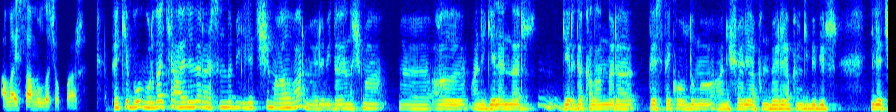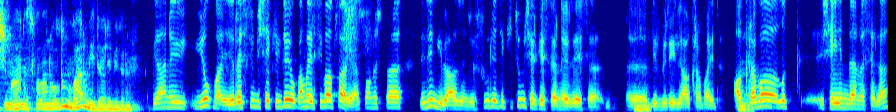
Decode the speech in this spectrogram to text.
ama İstanbul'da çok var. Peki bu buradaki aileler arasında bir iletişim ağı var mı? Öyle bir dayanışma e, ağı hani gelenler geride kalanlara destek oldu mu? Hani şöyle yapın böyle yapın gibi bir iletişim ağınız falan oldu mu? Var mıydı öyle bir durum? yani yok resmi bir şekilde yok ama irtibat var yani sonuçta dediğim gibi az önce Suriye'deki tüm Çerkesler neredeyse e, birbiriyle akrabaydı. Akrabalık şeyinden mesela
